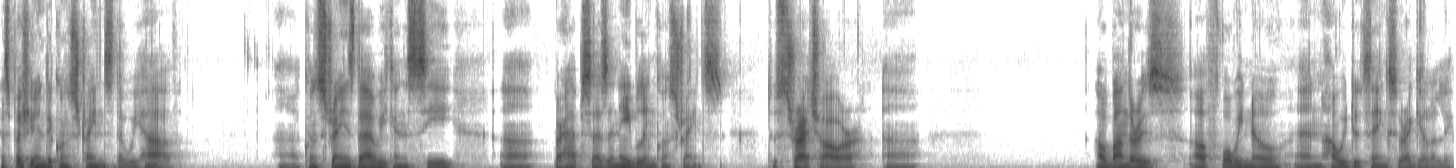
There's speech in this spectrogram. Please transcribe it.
especially in the constraints that we have, uh, constraints that we can see uh, perhaps as enabling constraints to stretch our uh, our boundaries of what we know and how we do things regularly.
